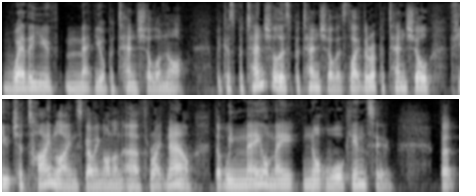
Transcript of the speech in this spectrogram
whether you've met your potential or not because potential is potential. It's like there are potential future timelines going on on Earth right now that we may or may not walk into. But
